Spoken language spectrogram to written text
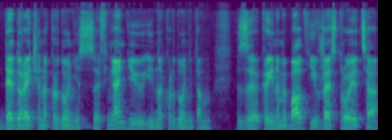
Де, до речі, на кордоні з Фінляндією і на кордоні там з країнами Балтії вже строяться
